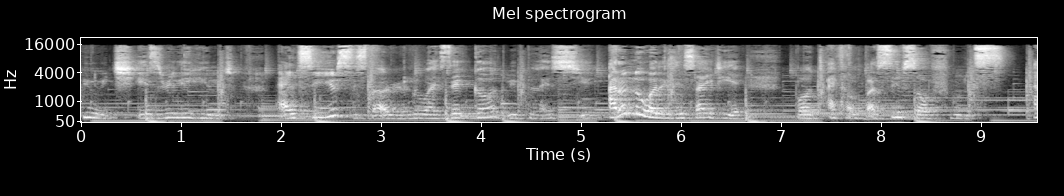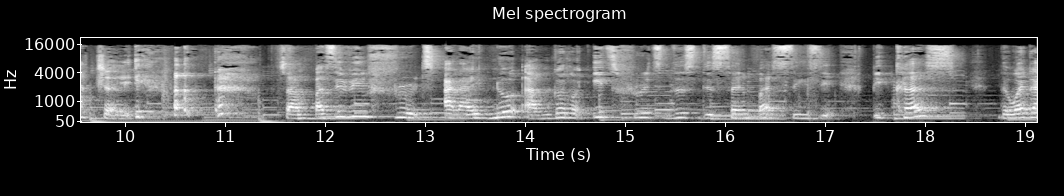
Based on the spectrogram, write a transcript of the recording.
huge. It's really huge. And see you, Sister Rulu, I say, God will bless you. I don't know what is inside here, but I can perceive some fruits, actually. so I'm perceiving fruits, and I know I'm gonna eat fruits this December season because the weather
